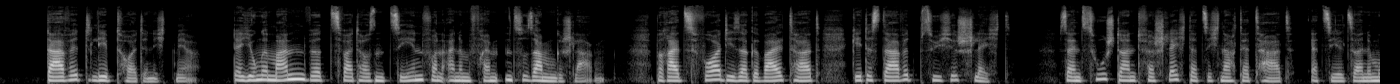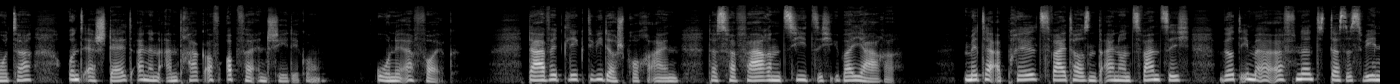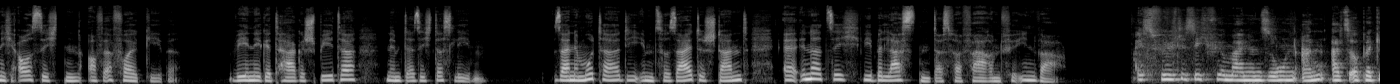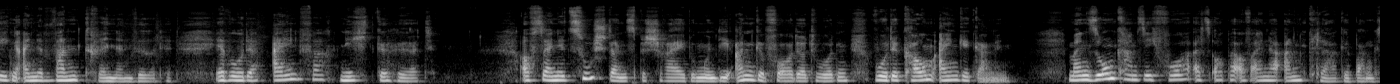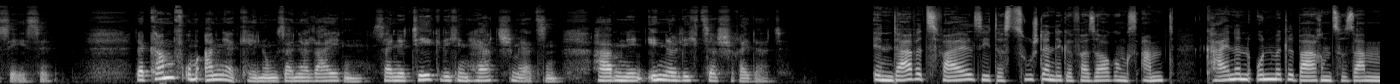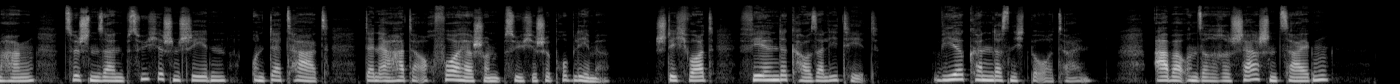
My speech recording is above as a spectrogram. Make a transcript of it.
David lebt heute nicht mehr. Der junge Mann wird 2010 von einem Fremden zusammengeschlagen. Bereits vor dieser Gewalttat geht es David psychisch schlecht. Sein Zustand verschlechtert sich nach der Tat, erzählt seine Mutter, und er stellt einen Antrag auf Opferentschädigung. Ohne Erfolg. David legt Widerspruch ein, das Verfahren zieht sich über Jahre. Mitte April 2021 wird ihm eröffnet, dass es wenig Aussichten auf Erfolg gebe. Wenige Tage später nimmt er sich das Leben. Seine Mutter, die ihm zur Seite stand, erinnert sich, wie belastend das Verfahren für ihn war. Es fühlte sich für meinen Sohn an, als ob er gegen eine Wand rennen würde. Er wurde einfach nicht gehört. Auf seine Zustandsbeschreibungen, die angefordert wurden, wurde kaum eingegangen. Mein Sohn kam sich vor, als ob er auf einer Anklagebank säße. Der Kampf um Anerkennung seiner Leiden, seine täglichen Herzschmerzen haben ihn innerlich zerschreddert. In Davids Fall sieht das zuständige Versorgungsamt keinen unmittelbaren Zusammenhang zwischen seinen psychischen Schäden und der Tat, denn er hatte auch vorher schon psychische Probleme. Stichwort fehlende Kausalität. Wir können das nicht beurteilen. Aber unsere Recherchen zeigen,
